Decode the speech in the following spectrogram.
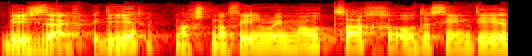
Wie ist es eigentlich bei dir? Machst du noch viele Remote-Sachen oder sind dir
